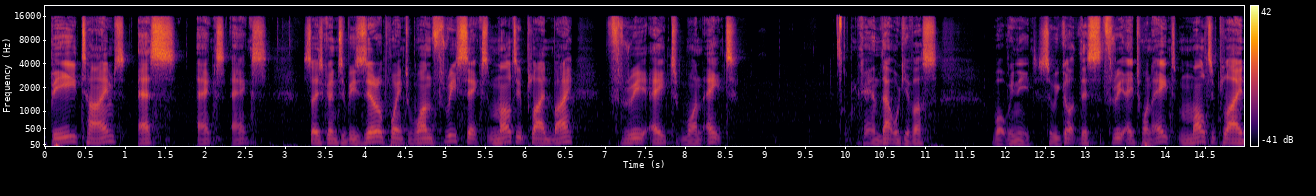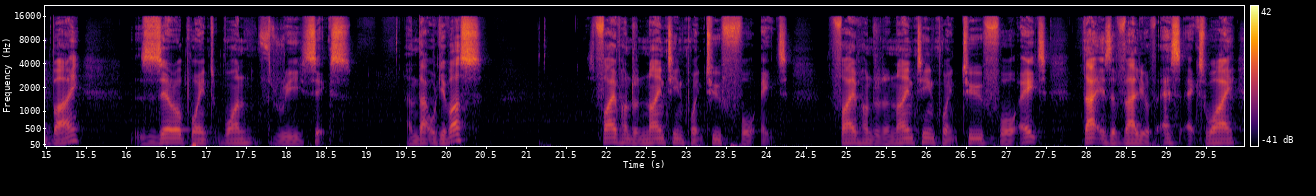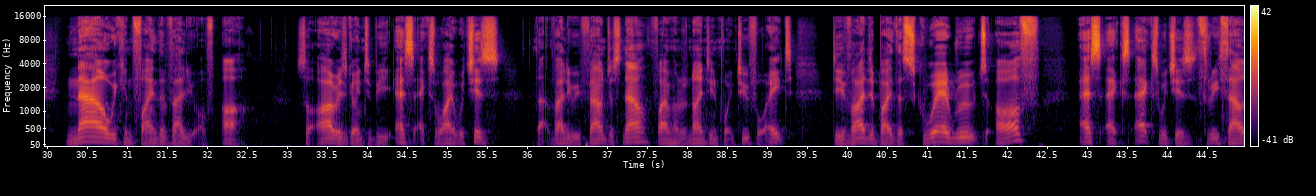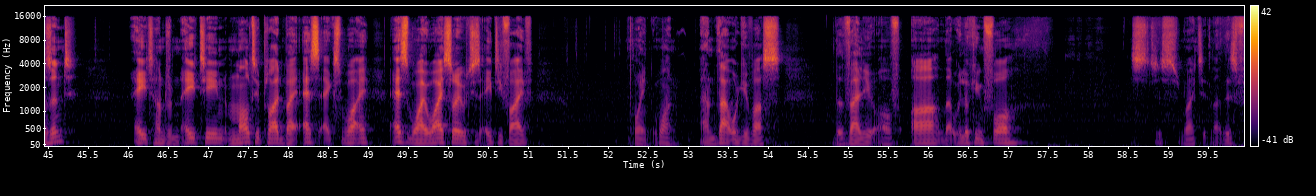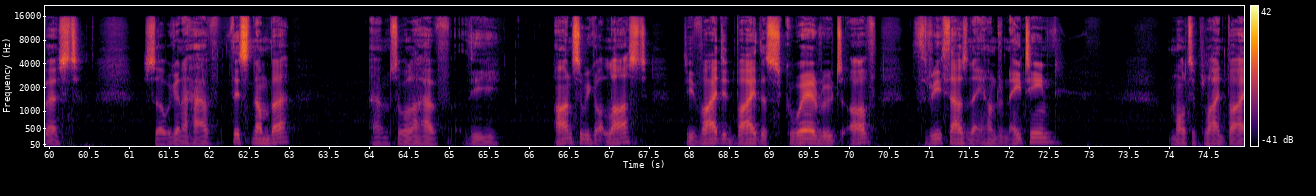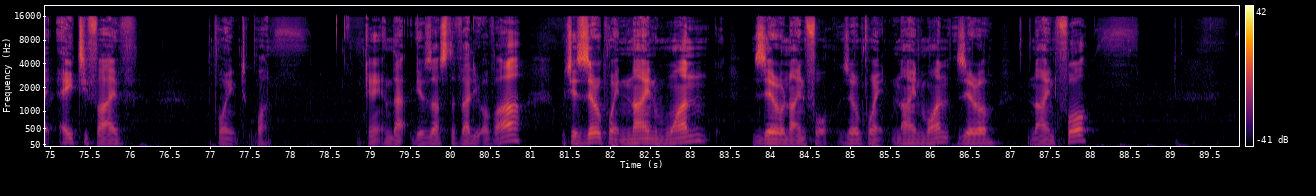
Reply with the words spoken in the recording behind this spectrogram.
B times SXX. So it's going to be 0.136 multiplied by 3818. Okay, and that will give us what we need. So we got this 3818 multiplied by 0.136. And that will give us 519.248. 519.248. That is the value of SXY. Now we can find the value of R. So R is going to be SXY, which is that value we found just now, 519.248, divided by the square root of SXX, which is 3,818, multiplied by SXY, SYY, sorry, which is 85.1. And that will give us the value of R that we're looking for. Let's just write it like this first. So we're going to have this number. Um, so we'll have the answer we got last divided by the square root of 3818 multiplied by 85.1 okay and that gives us the value of r which is 0 0.91094 0 0.91094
